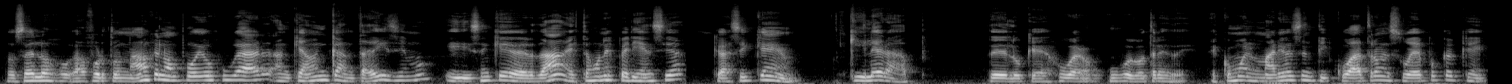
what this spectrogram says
Entonces los afortunados que lo han podido jugar han quedado encantadísimos y dicen que de verdad esta es una experiencia casi que killer app de lo que es jugar un juego 3D. Es como el Mario 64 en su época que,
